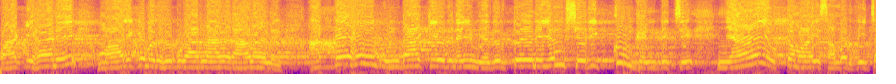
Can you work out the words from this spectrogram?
ഫാക്കിഹാനി മാലിക് മധുഹബുകാരനായ ഒരാളാണ്. അദ്ദേഹം ഉണ്ടാക്കിയതിനെയും എതിർത്തതിനെയും ശരിക്കും ഖണ്ഡിച്ച് ന്യായയുക്തമായി സമർത്ഥിച്ച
